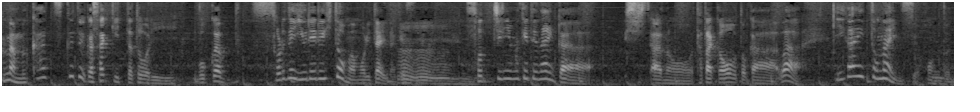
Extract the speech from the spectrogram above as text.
まあムカつくというかさっき言った通り僕はそれで揺れる人を守りたいだけです、うんうんうんうん。そっちに向けて何かしあの戦おうとかは意外とないんですよ本当に、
